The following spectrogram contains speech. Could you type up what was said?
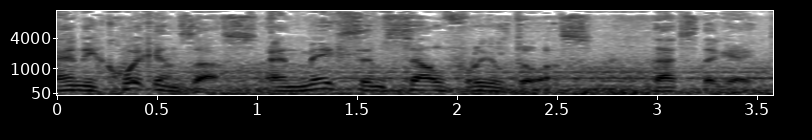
and He quickens us and makes Himself real to us. That's the gate.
